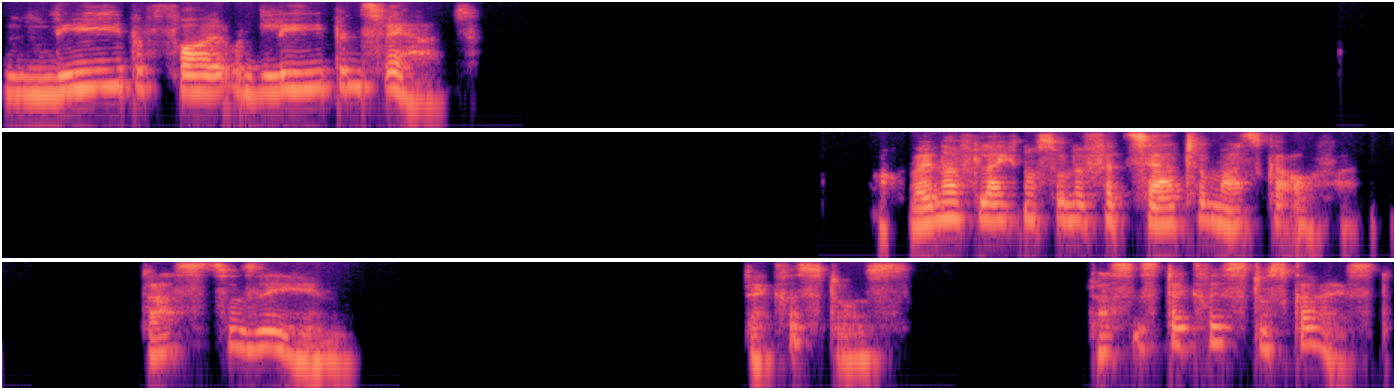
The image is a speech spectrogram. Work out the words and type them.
Liebevoll und liebenswert. Wenn er vielleicht noch so eine verzerrte Maske aufhat. Das zu sehen. Der Christus. Das ist der Christusgeist.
